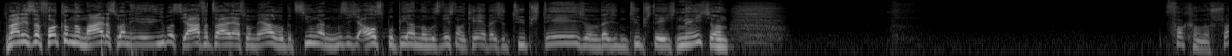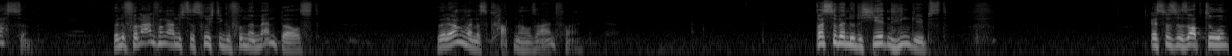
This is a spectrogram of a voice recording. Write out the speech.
Ich meine, es ist ja vollkommen normal, dass man übers Jahr verteilt erstmal mehrere Beziehungen hat. Man muss sich ausprobieren, man muss wissen, okay, welchen Typ stehe ich und welchen Typ stehe ich nicht. Und vollkommener Schwachsinn. Wenn du von Anfang an nicht das richtige Fundament baust, wird irgendwann das Kartenhaus einfallen. Weißt du, wenn du dich jeden hingibst, ist es, als ob du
